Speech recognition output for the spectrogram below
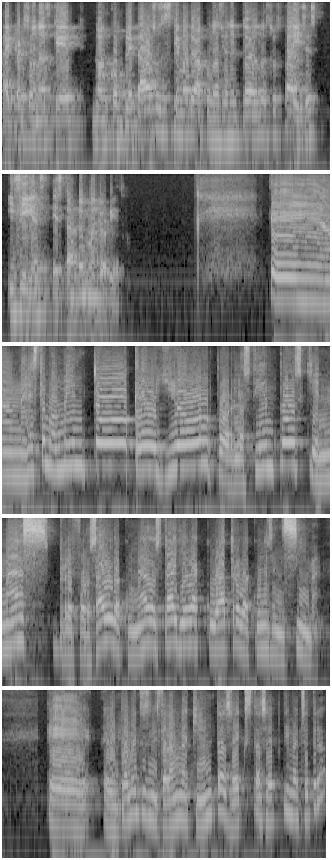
hay personas que no han completado sus esquemas de vacunación en todos nuestros países y siguen estando en mayor riesgo. Em, en este momento, creo yo, por los tiempos, quien más reforzado y vacunado está lleva cuatro vacunas encima. Eh, ¿Eventualmente se necesitará una quinta, sexta, séptima, etcétera?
